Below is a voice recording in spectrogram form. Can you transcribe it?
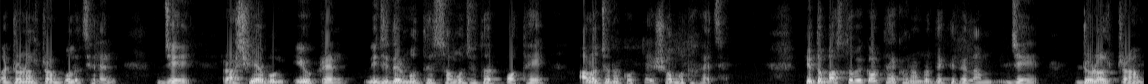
বা ডোনাল্ড ট্রাম্প বলেছিলেন যে রাশিয়া এবং ইউক্রেন নিজেদের মধ্যে সমঝোতার পথে আলোচনা করতে সম্মত হয়েছে। কিন্তু বাস্তবিক অর্থে এখন আমরা দেখতে পেলাম যে ডোনাল্ড ট্রাম্প,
